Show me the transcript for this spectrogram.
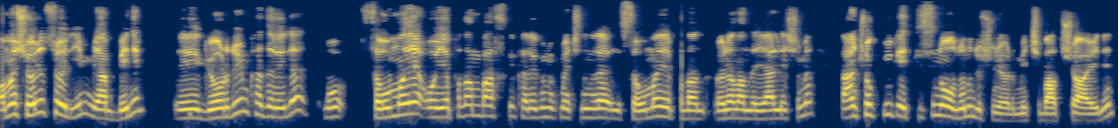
Ama şöyle söyleyeyim yani benim e, gördüğüm kadarıyla o savunmaya o yapılan baskı Karagümrük maçında savunma yapılan ön alanda yerleşimi ben çok büyük etkisinin olduğunu düşünüyorum Michi Batshuayi'nin.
